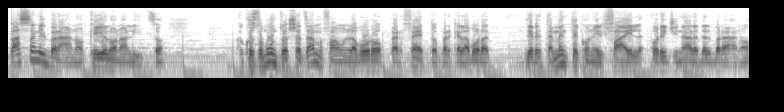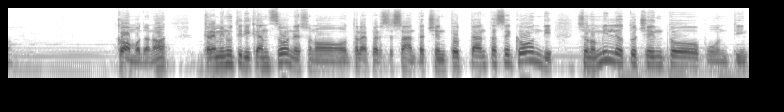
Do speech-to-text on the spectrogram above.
passami il brano che io lo analizzo. A questo punto Shazam fa un lavoro perfetto perché lavora direttamente con il file originale del brano. Comodo, no? 3 minuti di canzone sono 3 x 60, 180 secondi, sono 1800 punti,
